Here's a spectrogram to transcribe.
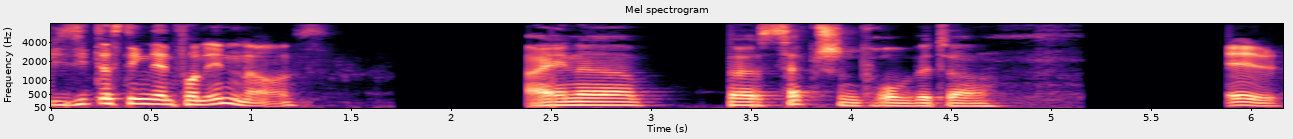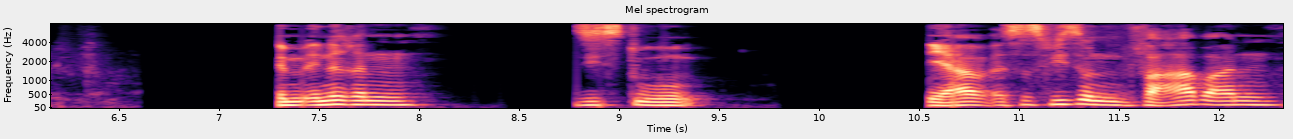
wie sieht das Ding denn von innen aus? Eine Perception-Probe bitte. Elf. Im Inneren siehst du, ja, es ist wie so ein Wabern,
